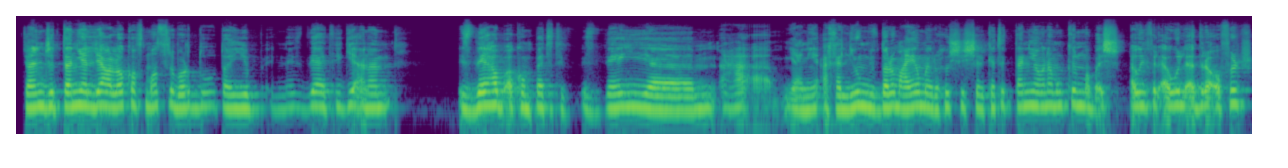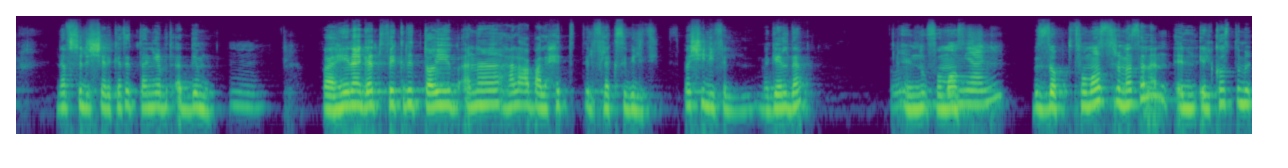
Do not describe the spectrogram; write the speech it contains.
ال challenge التانية اللي ليها علاقة في مصر برضو طيب الناس دي هتيجي أنا إزاي هبقى competitive إزاي يعني أخليهم يفضلوا معايا وما يروحوش الشركات التانية وأنا ممكن ما بقاش قوي في الأول قادرة أوفر نفس اللي الشركات التانية بتقدمه. فهنا جت فكرة طيب أنا هلعب على حتة ال flexibility especially في المجال ده. إنه في مصر. يعني؟ بالظبط. في مصر مثلا ال customer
